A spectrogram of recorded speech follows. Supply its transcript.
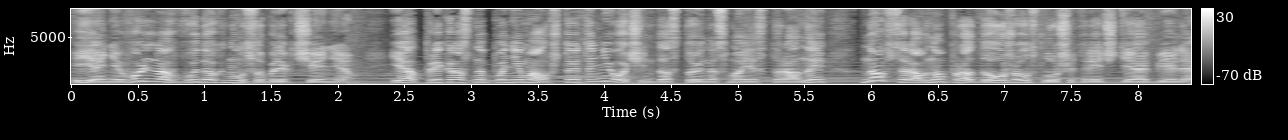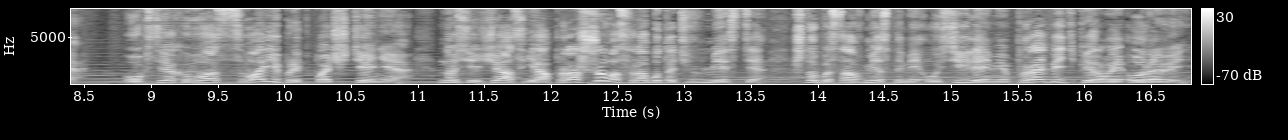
и я невольно выдохнул с облегчением. Я прекрасно понимал, что это не очень достойно с моей стороны, но все равно продолжил слушать речь Диабеля. У всех в вас свои предпочтения, но сейчас я прошу вас работать вместе, чтобы совместными усилиями пробить первый уровень.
